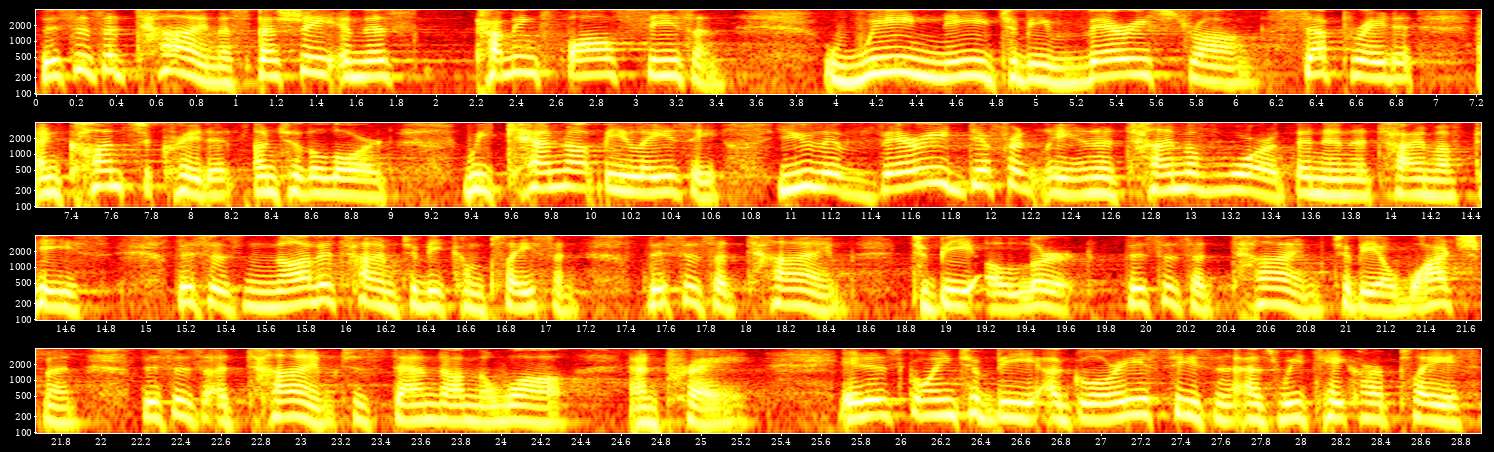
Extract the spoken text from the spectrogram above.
This is a time, especially in this coming fall season, we need to be very strong, separated, and consecrated unto the Lord. We cannot be lazy. You live very differently in a time of war than in a time of peace. This is not a time to be complacent. This is a time to be alert. This is a time to be a watchman. This is a time to stand on the wall and pray. It is going to be a glorious season as we take our place.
